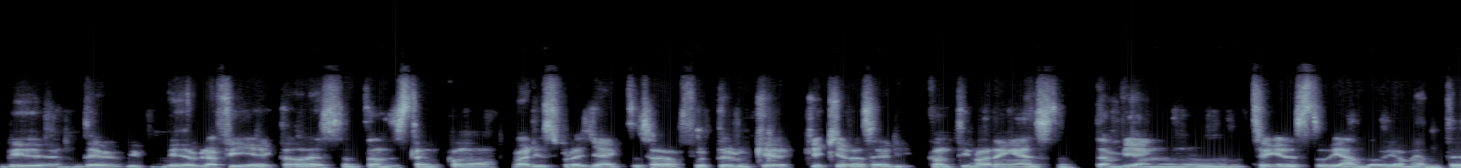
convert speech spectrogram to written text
de videografía y todo eso. Entonces tengo como varios proyectos a futuro que, que quiero hacer y continuar en esto. También seguir estudiando, obviamente,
